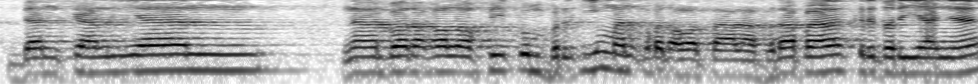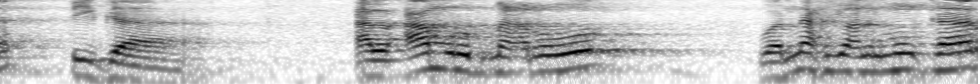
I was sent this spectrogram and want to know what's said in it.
dan kalian na barakallahu fikum beriman kepada Allah taala. Berapa kriterianya? Tiga al-amru bil ma'ruf wan nahyu 'anil munkar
